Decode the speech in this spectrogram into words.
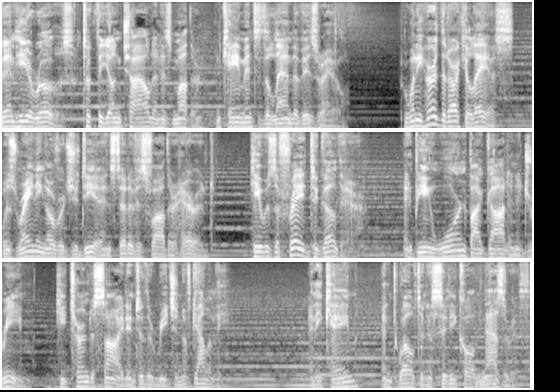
Then he arose, took the young child and his mother, and came into the land of Israel. But when he heard that Archelaus was reigning over Judea instead of his father Herod, he was afraid to go there. And being warned by God in a dream, he turned aside into the region of Galilee. And he came and dwelt in a city called Nazareth,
